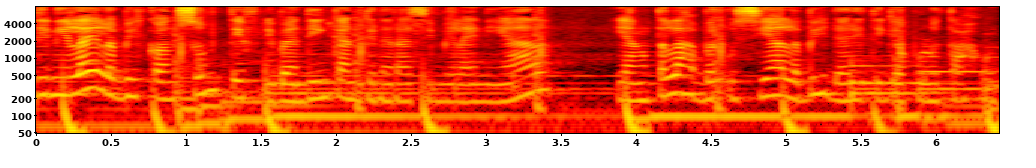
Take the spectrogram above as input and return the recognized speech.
dinilai lebih konsumtif dibandingkan generasi milenial yang telah berusia lebih dari 30 tahun.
